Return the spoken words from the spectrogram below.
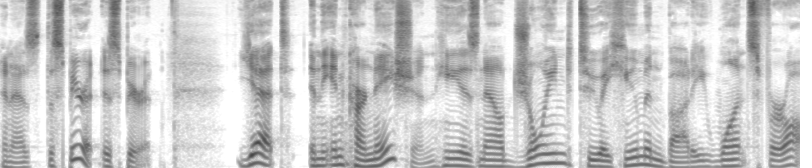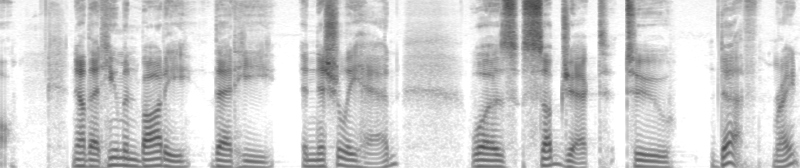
and as the Spirit is spirit. Yet, in the incarnation, he is now joined to a human body once for all. Now, that human body that he initially had was subject to death, right?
